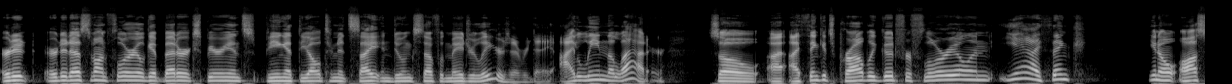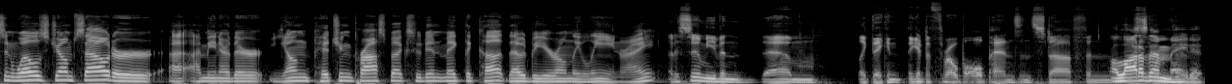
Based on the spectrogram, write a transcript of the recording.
Or did or did Estevan Florial get better experience being at the alternate site and doing stuff with major leaguers every day? I lean the latter. So I, I think it's probably good for Florial and yeah, I think you know, Austin Wells jumps out, or I I mean, are there young pitching prospects who didn't make the cut? That would be your only lean, right? I'd assume even them, like they can, they get to throw bullpens and stuff, and a lot do of them made it.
